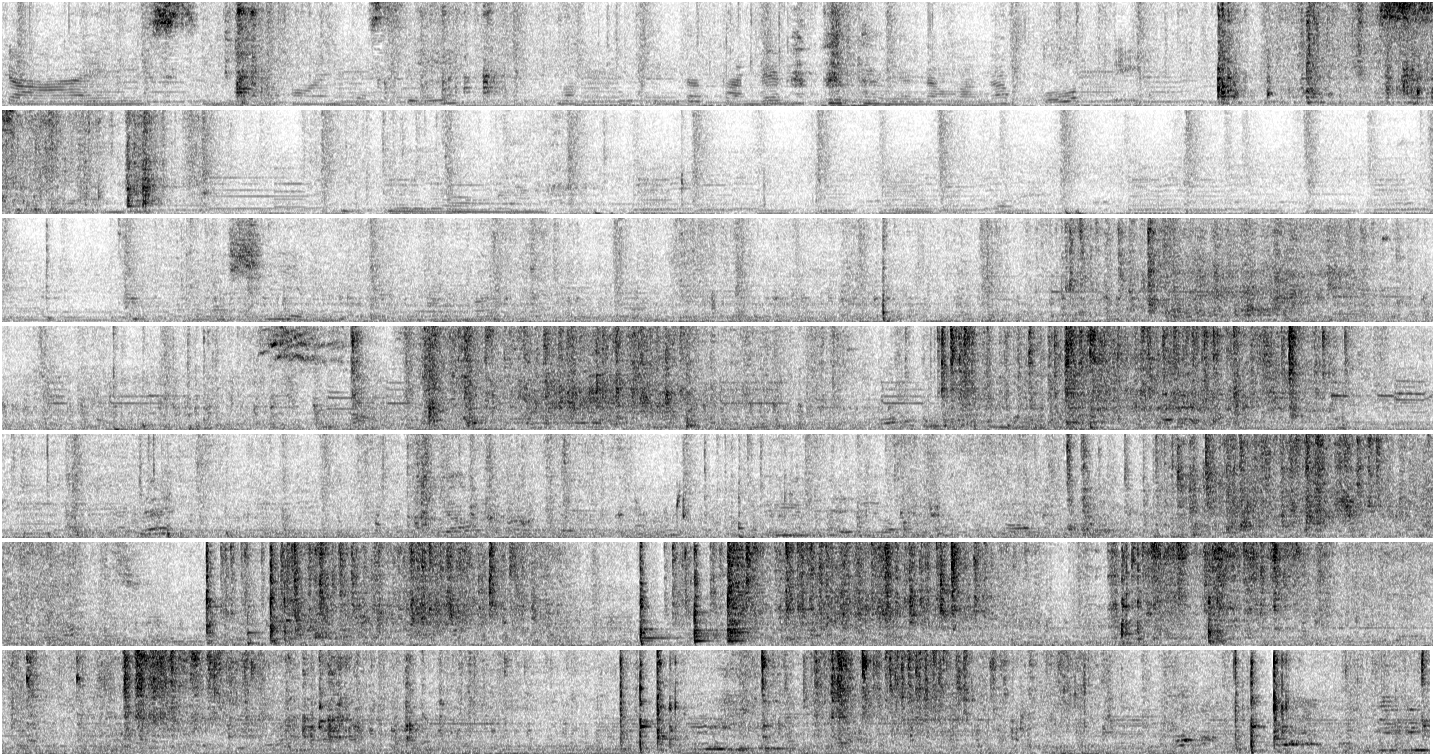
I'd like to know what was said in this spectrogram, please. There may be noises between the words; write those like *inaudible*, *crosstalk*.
guys. Dito ko ngayon kasi magtitinda-tanda na tayo *laughs* ng mga bote. So, ito yung uh, ano ba ito? Uh, machine.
